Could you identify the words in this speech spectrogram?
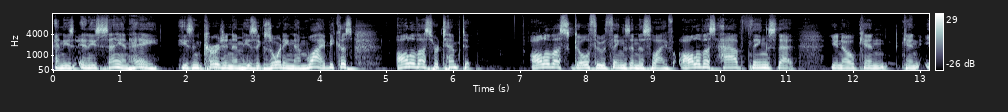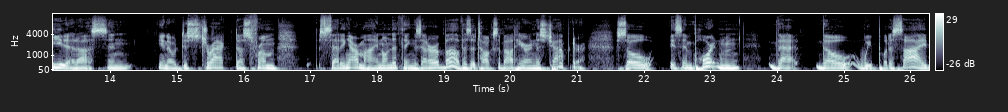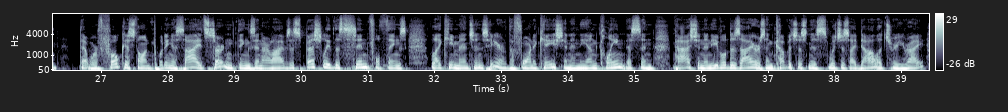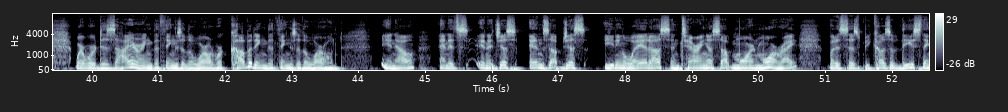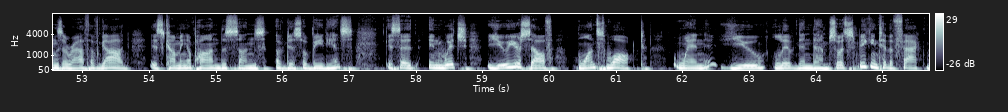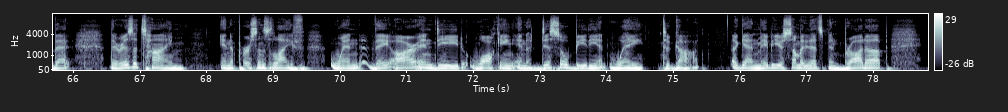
And he's and he's saying, "Hey, he's encouraging them, he's exhorting them. Why? Because all of us are tempted. All of us go through things in this life. All of us have things that, you know, can can eat at us and, you know, distract us from setting our mind on the things that are above, as it talks about here in this chapter. So it's important that though we put aside that we're focused on putting aside certain things in our lives, especially the sinful things, like he mentions here the fornication and the uncleanness and passion and evil desires and covetousness, which is idolatry, right? Where we're desiring the things of the world, we're coveting the things of the world, you know, and it's, and it just ends up just eating away at us and tearing us up more and more, right? But it says, because of these things, the wrath of God is coming upon the sons of disobedience. It said, in which you yourself once walked when you lived in them. So it's speaking to the fact that there is a time in a person's life when they are indeed walking in a disobedient way to God. Again, maybe you're somebody that's been brought up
